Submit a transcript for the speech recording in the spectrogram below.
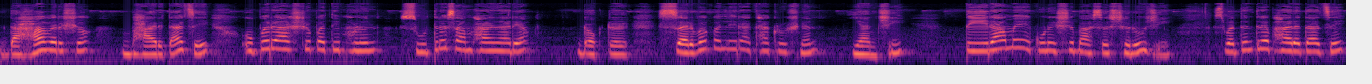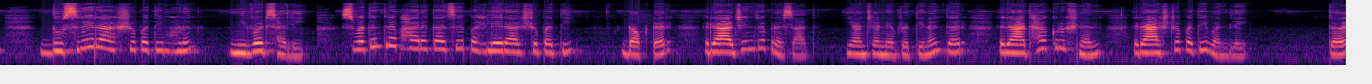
दहा वर्ष भारताचे उपराष्ट्रपती म्हणून सूत्र सांभाळणाऱ्या डॉक्टर सर्वपल्ली राधाकृष्णन यांची तेरा मे एकोणीसशे बासष्ट रोजी स्वतंत्र भारताचे दुसरे राष्ट्रपती म्हणून निवड झाली. स्वतंत्र भारताचे पहिले राष्ट्रपती डॉक्टर राजेंद्र प्रसाद यांच्या निवृत्तीनंतर राधाकृष्णन राष्ट्रपती बनले. तर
